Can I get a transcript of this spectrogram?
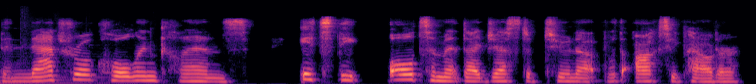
The Natural Colon Cleanse. It's the ultimate digestive tune up with Oxy Powder.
